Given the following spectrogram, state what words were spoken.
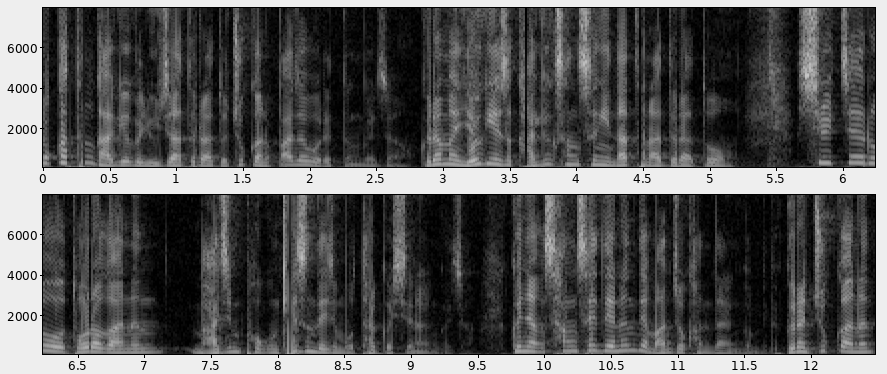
똑같은 가격을 유지하더라도 주가는 빠져버렸던 거죠. 그러면 여기에서 가격 상승이 나타나더라도 실제로 돌아가는 마진폭은 개선되지 못할 것이라는 거죠. 그냥 상쇄되는데 만족한다는 겁니다. 그런 주가는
